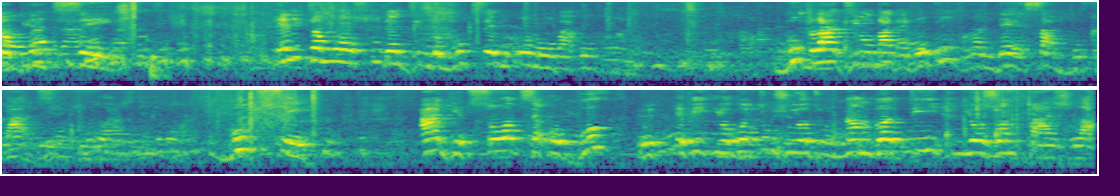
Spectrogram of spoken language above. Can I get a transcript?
The book say. Anytime one student di the book say, mou konon ba Book la di yon bagay, bon kompran de sa book la di. Book say. I get so upset with book, e pi yo go toujou yo yo la.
